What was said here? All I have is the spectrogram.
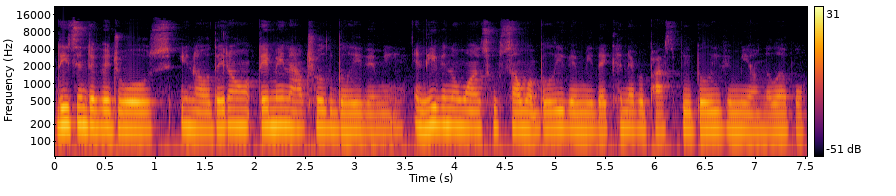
these individuals, you know, they don't, they may not truly believe in me. And even the ones who somewhat believe in me, they could never possibly believe in me on the level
